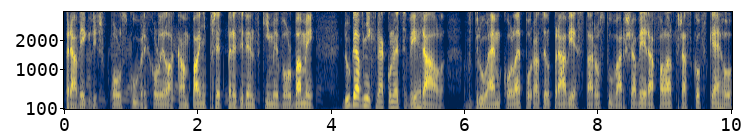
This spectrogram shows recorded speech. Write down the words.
právě když v Polsku vrcholila kampaň před prezidentskými volbami. Duda v nich nakonec vyhrál. V druhém kole porazil právě starostu Varšavy Rafala Třaskovského,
